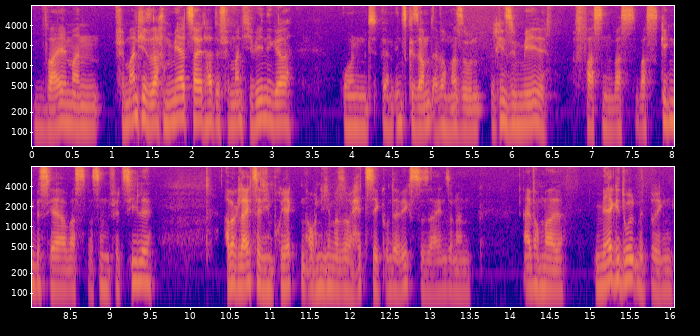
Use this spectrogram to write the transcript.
weil man für manche Sachen mehr Zeit hatte, für manche weniger. und ähm, insgesamt einfach mal so ein Resümee fassen, was, was ging bisher, was, was sind für Ziele, aber gleichzeitig in Projekten auch nicht immer so hetzig unterwegs zu sein, sondern einfach mal mehr Geduld mitbringen.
